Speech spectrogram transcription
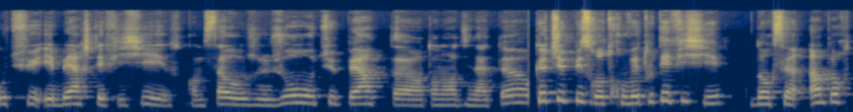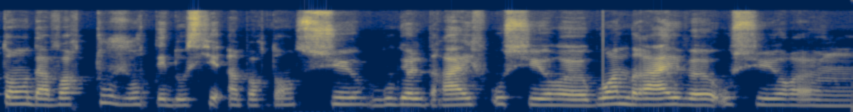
où tu héberges tes fichiers. Comme ça, au jour où tu perds ton ordinateur, que tu puisses retrouver tous tes fichiers. Donc, c'est important d'avoir toujours tes dossiers importants sur Google Drive ou sur euh, OneDrive ou sur euh,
